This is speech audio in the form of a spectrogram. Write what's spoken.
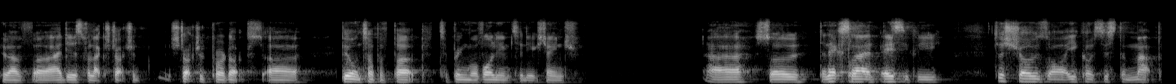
who have uh, ideas for like structured structured products uh, built on top of Perp to bring more volume to the exchange. Uh, so the next slide basically just shows our ecosystem map.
